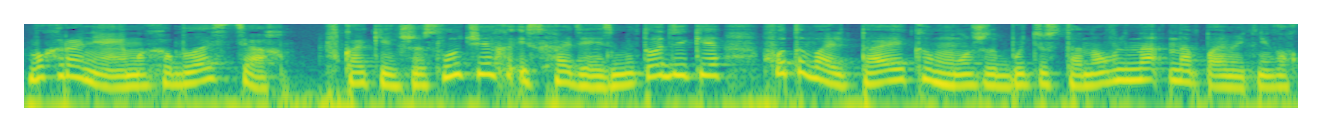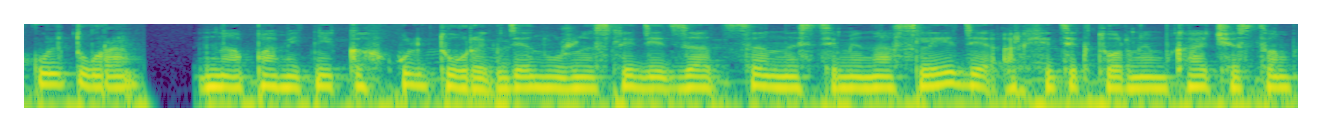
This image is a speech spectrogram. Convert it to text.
в охраняемых областях. В каких же случаях, исходя из методики, фотовольтаика может быть установлена на памятниках культуры? На памятниках культуры, где нужно следить за ценностями наследия, архитектурным качеством,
